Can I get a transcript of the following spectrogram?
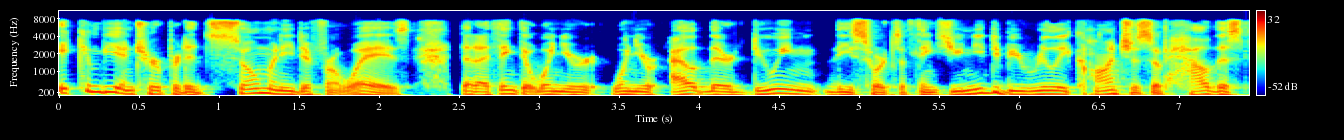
It can be interpreted so many different ways that I think that when you're when you're out there doing these sorts of things, you need to be really conscious of how this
